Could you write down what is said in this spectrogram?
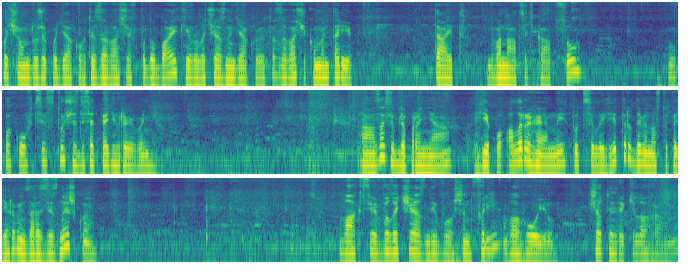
Хочу вам дуже подякувати за ваші вподобайки. Величезне дякую та за ваші коментарі. Тайт 12 капсул в упаковці 165 гривень. Засіб для прання гіпоалергенний. Тут цілий літр, 95 гривень. Зараз зі знижкою. В акції величезний Wash Free вагою 4 кілограми.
